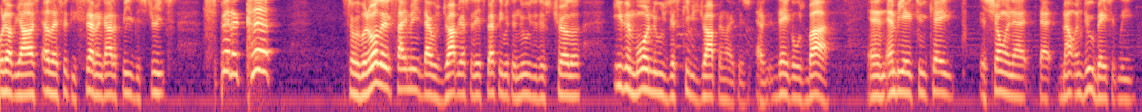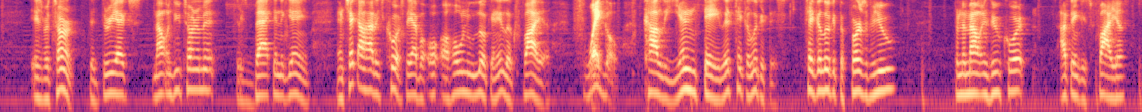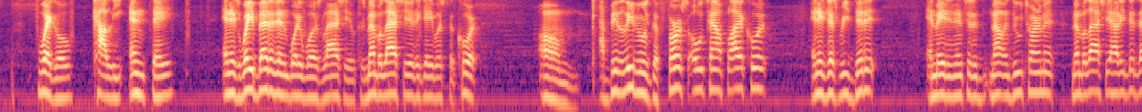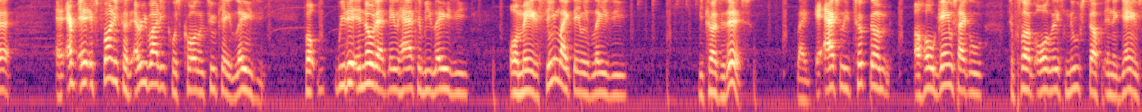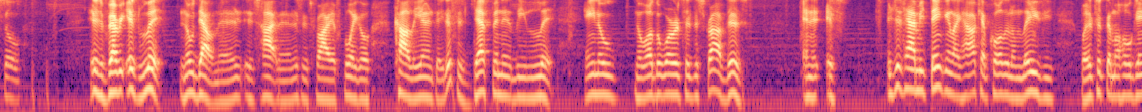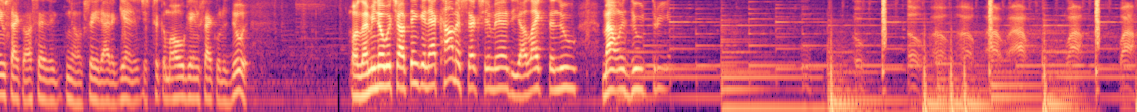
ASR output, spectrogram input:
What up, y'all? It's LS57. Gotta feed the streets. Spit a clip. So with all the excitement that was dropped yesterday, especially with the news of this trailer, even more news just keeps dropping like as, as the day goes by. And NBA 2K is showing that that Mountain Dew basically is returned. The 3X Mountain Dew tournament is back in the game. And check out how these courts, they have a, a whole new look and they look fire. Fuego, caliente. Let's take a look at this. Take a look at the first view from the Mountain Dew court. I think it's fire. Fuego, caliente. And it's way better than what it was last year. Because remember last year they gave us the court. Um, I believe it was the first Old Town Flyer court. And they just redid it and made it into the Mountain Dew tournament. Remember last year how they did that? And it's funny because everybody was calling 2K lazy, but we didn't know that they had to be lazy, or made it seem like they was lazy because of this. Like it actually took them a whole game cycle to plug all this new stuff in the game. So it's very it's lit, no doubt, man. It's hot, man. This is fire, fuego, caliente. This is definitely lit. Ain't no no other word to describe this. And it, it's it just had me thinking like how I kept calling them lazy, but it took them a whole game cycle. I said, it, you know, say that again. It just took them a whole game cycle to do it. Well, let me know what y'all think in that comment section, man. Do y'all like the new Mountain Dew 3? Wow.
